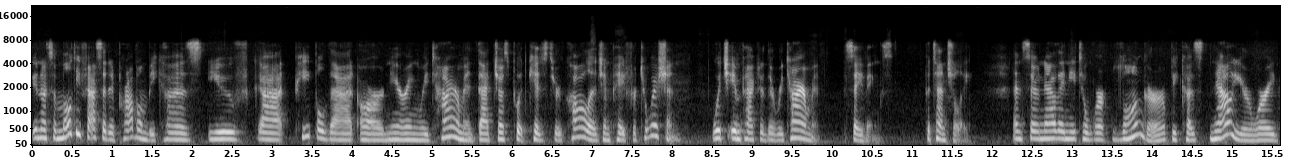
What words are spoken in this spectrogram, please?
you know, it's a multifaceted problem because you've got people that are nearing retirement that just put kids through college and paid for tuition, which impacted their retirement savings potentially. And so now they need to work longer because now you're worried.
